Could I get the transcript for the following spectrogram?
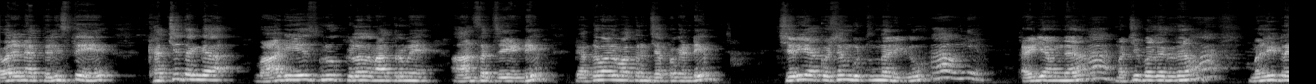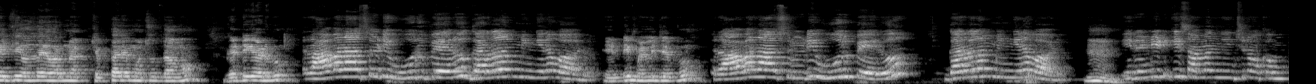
ఎవరైనా తెలిస్తే ఖచ్చితంగా వాడి ఏజ్ గ్రూప్ పిల్లలు మాత్రమే ఆన్సర్ చేయండి. పెద్దవాళ్ళు మాత్రం చెప్పకండి. చెరి ఆ క్వశ్చన్ గుర్తుందా నీకు? ఐడియా ఉందా. మర్చిపోలేదు కదా? మళ్ళీ ట్రై చేయవద్దా ఎవరన్నా చెప్తారేమో చూద్దాము. గట్టిగా అడుగు. రావణాసుడి ఊరు పేరు గరళం మింగిన వాడు. ఏంటి? మళ్ళీ చెప్పు. రావణాసురుడి ఊరు పేరు గరళం మింగిన వాడు. ఈ రెండింటికి సంబంధించిన ఒక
